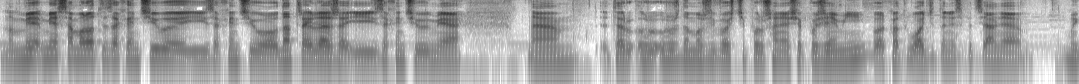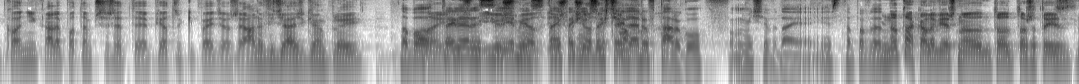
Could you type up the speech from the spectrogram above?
No mnie, mnie samoloty zachęciły i zachęciło na trailerze i zachęciły mnie te różne możliwości poruszania się po ziemi, bo akurat łodzi to niespecjalnie mój konik, ale potem przyszedł Piotrek i powiedział, że ale widziałeś gameplay, no bo no trailer jest już jednym z najfajniejszych trailerów targu, mi się wydaje. Jest naprawdę... No tak, ale wiesz, no to, to, że to jest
